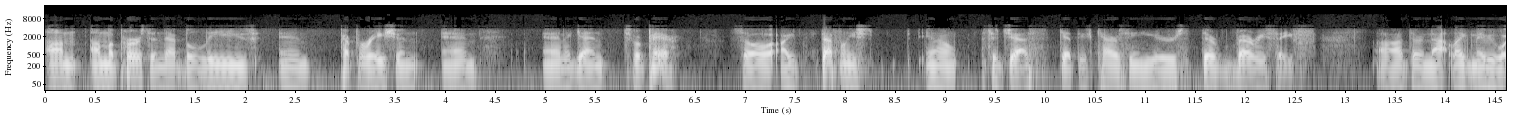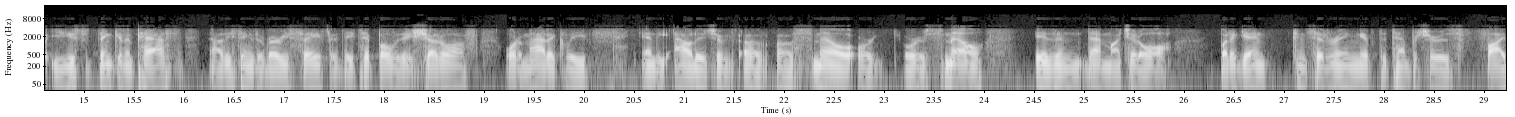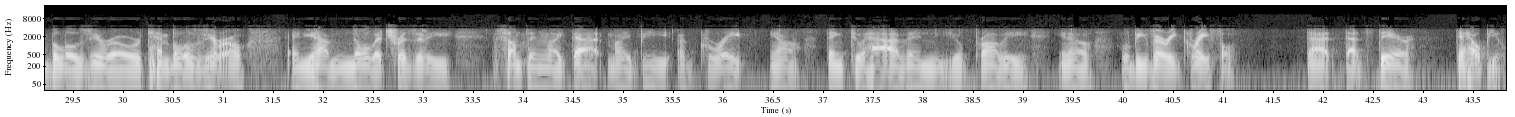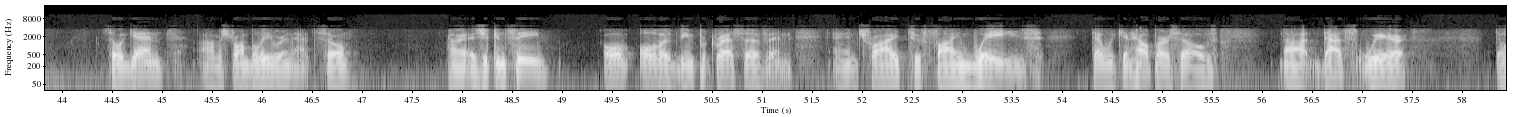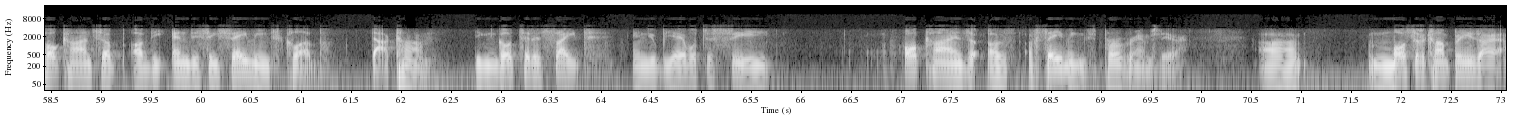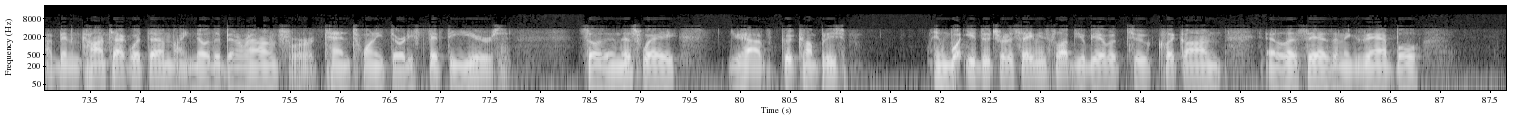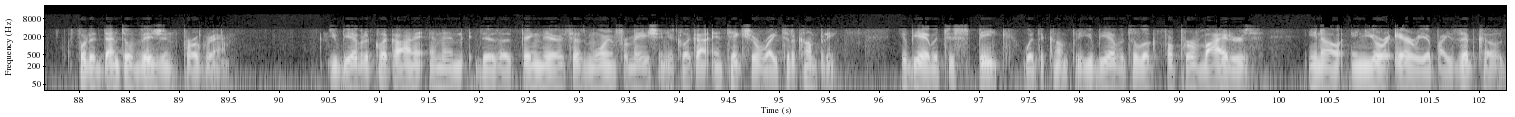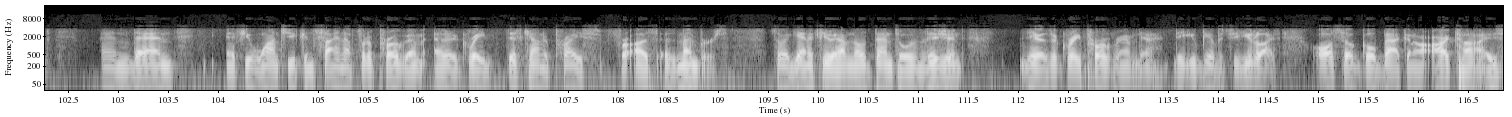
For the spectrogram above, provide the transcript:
um, I'm a person that believes in preparation and, and again, to prepare. So I definitely, you know, suggest get these kerosene heaters. They're very safe. Uh, they're not like maybe what you used to think in the past. Now these things are very safe. If they tip over, they shut off automatically, and the outage of, of, of smell or or smell isn't that much at all. But again, considering if the temperature is five below zero or ten below zero, and you have no electricity, something like that might be a great you know thing to have, and you'll probably you know, will be very grateful that that's there to help you. So again, I'm a strong believer in that. So uh, as you can see, all all of us being progressive and and try to find ways that we can help ourselves. Uh, that's where the whole concept of the NDC Savings Club.com. You can go to the site and you'll be able to see all kinds of, of savings programs there. Uh, most of the companies, I, I've been in contact with them. I know they've been around for 10, 20, 30, 50 years. So then this way, you have good companies. And what you do through the Savings Club, you'll be able to click on, uh, let's say as an example, for the dental vision program. You'll be able to click on it, and then there's a thing there that says more information. You click on it, and it takes you right to the company. You'll be able to speak with the company. You'll be able to look for providers you know, in your area by zip code. And then if you want, you can sign up for the program at a great discounted price for us as members. So again, if you have no dental vision, there's a great program there that you'll be able to utilize. Also, go back in our archives,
